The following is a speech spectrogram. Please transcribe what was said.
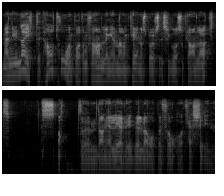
Men United har troen på at om forhandlingene mellom Kane og Spurs ikke går så planlagt, at um, Daniel Levi vil være åpen for å cashe inn.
